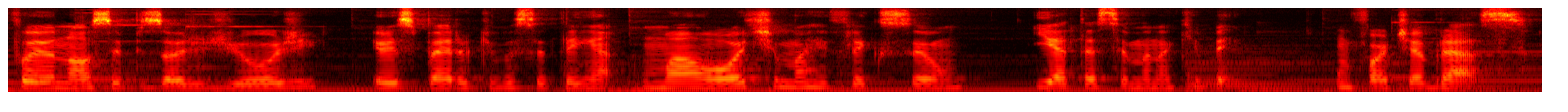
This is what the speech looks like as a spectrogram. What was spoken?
foi o nosso episódio de hoje. Eu espero que você tenha uma ótima reflexão e até semana que vem. Um forte abraço!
